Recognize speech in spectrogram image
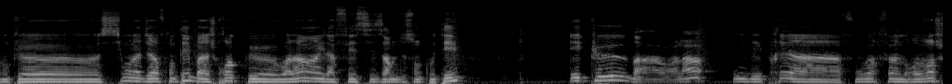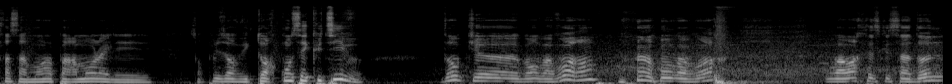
Donc euh, si on l'a déjà affronté, bah, je crois que voilà, hein, il a fait ses armes de son côté. Et que bah voilà, il est prêt à pouvoir faire une revanche face à moi. Apparemment là il est sur plusieurs victoires consécutives. Donc euh, bah, on va voir hein. on va voir. On va voir qu'est-ce que ça donne.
